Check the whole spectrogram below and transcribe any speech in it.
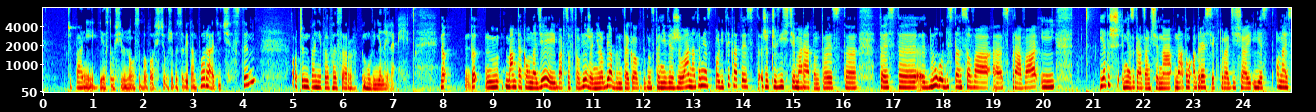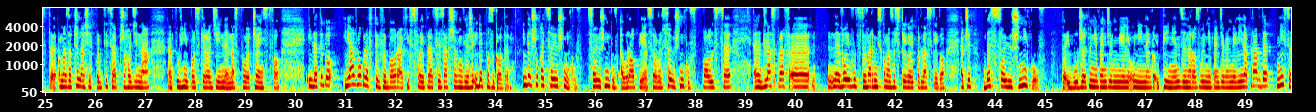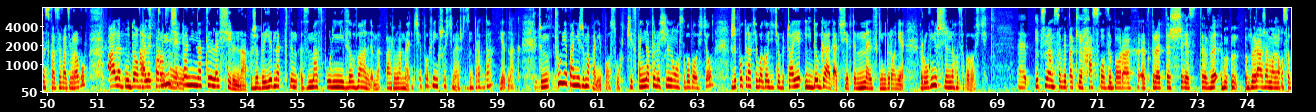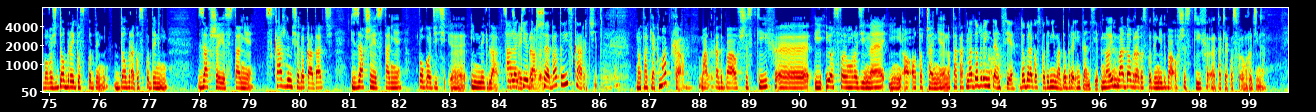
Czy pani jest tą silną osobowością, żeby sobie tam poradzić z tym, o czym pani profesor mówi nie najlepiej? No, mam taką nadzieję i bardzo w to wierzę. Nie robiłabym tego, gdybym w to nie wierzyła. Natomiast polityka to jest rzeczywiście maraton. To jest, e, to jest e, długodystansowa e, sprawa i ja też nie zgadzam się na, na tą agresję, która dzisiaj jest ona, jest. ona zaczyna się w polityce, a przechodzi na e, później polskie rodziny, na społeczeństwo. I dlatego ja w ogóle w tych wyborach i w swojej pracy zawsze mówię, że idę po zgodę. Idę szukać sojuszników. Sojuszników w Europie, sojusz- sojuszników w Polsce e, dla spraw e, województw warmińsko-mazurskiego i podlaskiego. Znaczy bez sojuszników to i budżetu nie będziemy mieli unijnego i pieniędzy na rozwój nie będziemy mieli. Naprawdę nie chcę wskazywać wrogów, ale budować Ale czuje porozumienie. się pani na tyle silna, żeby jednak w tym zmaskulinizowanym parlamencie, bo większość mężczyzn, prawda? Jednak. Czy czuje pani, że ma pani posłuch? Czy jest pani na tyle silną osobowością, że potrafi łagodzić obyczaje i dogadać się w tym męskim gronie również silnych osobowości? E, Ja przyjęłam sobie takie hasło w wyborach, e, które też jest, m- wyraża moją osobowość dobrej gospodyni. Dobra gospodyni zawsze jest w stanie z każdym się dogadać i zawsze jest w stanie pogodzić e, innych dla słusznej Ale kiedy sprawy. trzeba, to i skarci. No tak jak matka. Matka dba o wszystkich e, i, i o swoją rodzinę, i o otoczenie. No taka Ma dobre intencje. Dobra gospodyni ma dobre intencje. No i ma dobra gospodyni, dba o wszystkich, e, tak jak o swoją rodzinę.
